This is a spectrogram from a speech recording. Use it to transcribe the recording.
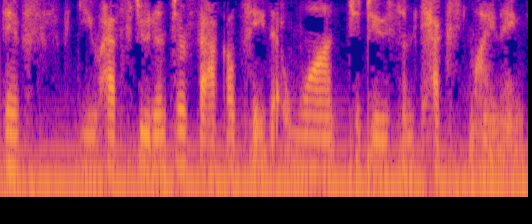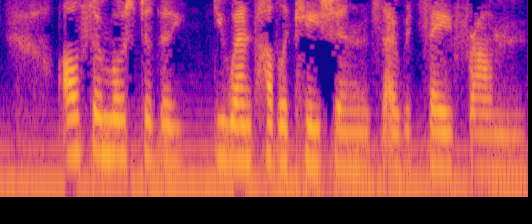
if you have students or faculty that want to do some text mining. Also, most of the UN publications, I would say from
